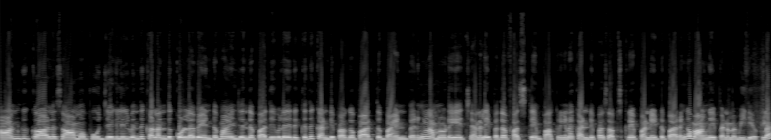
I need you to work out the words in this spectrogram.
நான்கு கால சாம பூஜைகளில் வந்து கலந்து கொள்ள வேண்டுமா என்று இந்த பதிவில் இருக்குது. கண்டிப்பாக பார்த்து பயன்பெறுங்க நம்மளுடைய சேனலை இப்போ தான் ஃபஸ்ட் டைம் பார்க்குறீங்கன்னா கண்டிப்பாக சப்ஸ்கிரைப் பண்ணிட்டு பாருங்க. வாங்க இப்போ நம்ம வீடியோக்குள்ள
